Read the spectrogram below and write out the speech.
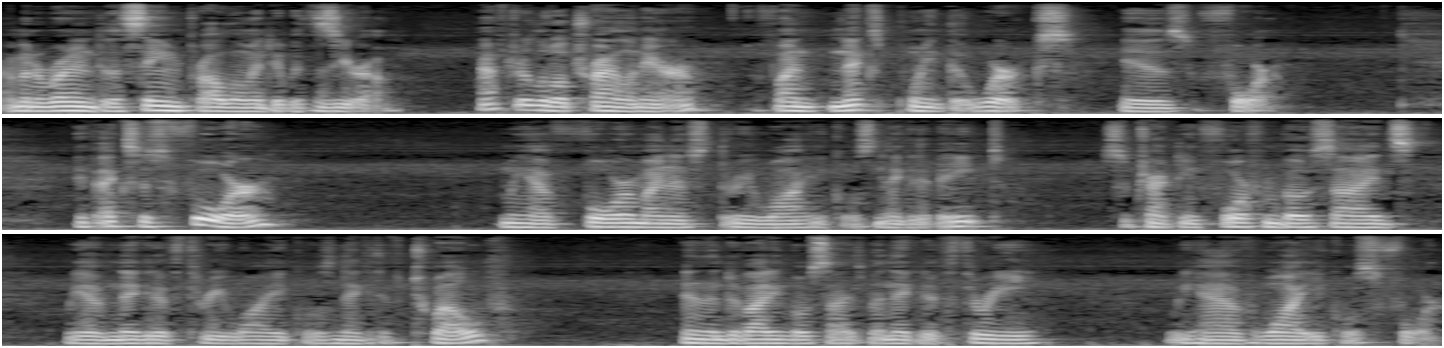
I'm going to run into the same problem I did with 0. After a little trial and error, I'll find the next point that works is 4. If x is 4, we have 4 minus 3y equals negative 8. Subtracting 4 from both sides, we have negative 3y equals negative 12. And then dividing both sides by negative 3, we have y equals 4.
